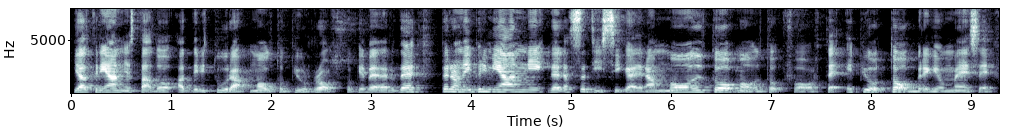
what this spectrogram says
gli altri anni è stato addirittura molto più rosso che verde, però nei primi anni della statistica era molto molto forte. È più ottobre che un mese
